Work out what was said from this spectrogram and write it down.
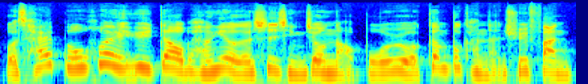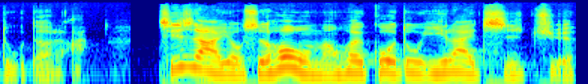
我才不会遇到朋友的事情就脑波弱，更不可能去贩毒的啦。其实啊，有时候我们会过度依赖直觉。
